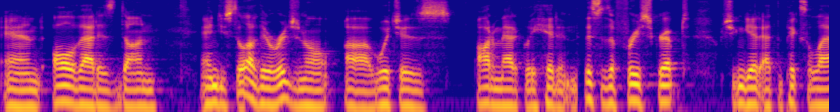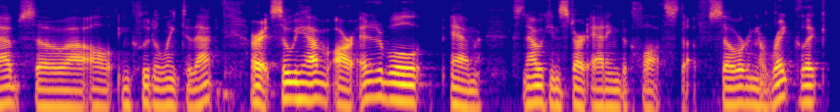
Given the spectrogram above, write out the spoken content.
and all of that is done. And you still have the original, uh, which is automatically hidden. This is a free script which you can get at the Pixel Lab, so uh, I'll include a link to that. All right, so we have our editable M. So now we can start adding the cloth stuff. So we're gonna right click,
